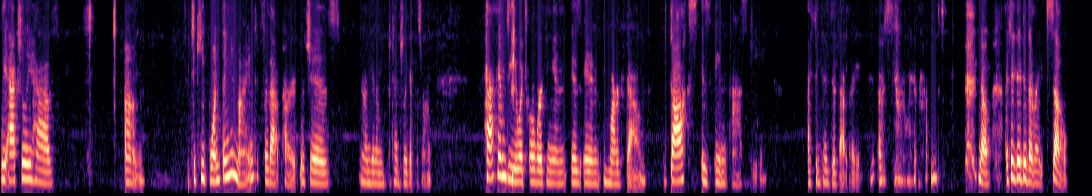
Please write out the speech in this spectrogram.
we actually have um, to keep one thing in mind for that part, which is, I'm going to potentially get this wrong. HackMD, which we're working in, is in Markdown. Docs is in ASCII. I think I did that right. I was the other way around. no, I think I did that right. So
